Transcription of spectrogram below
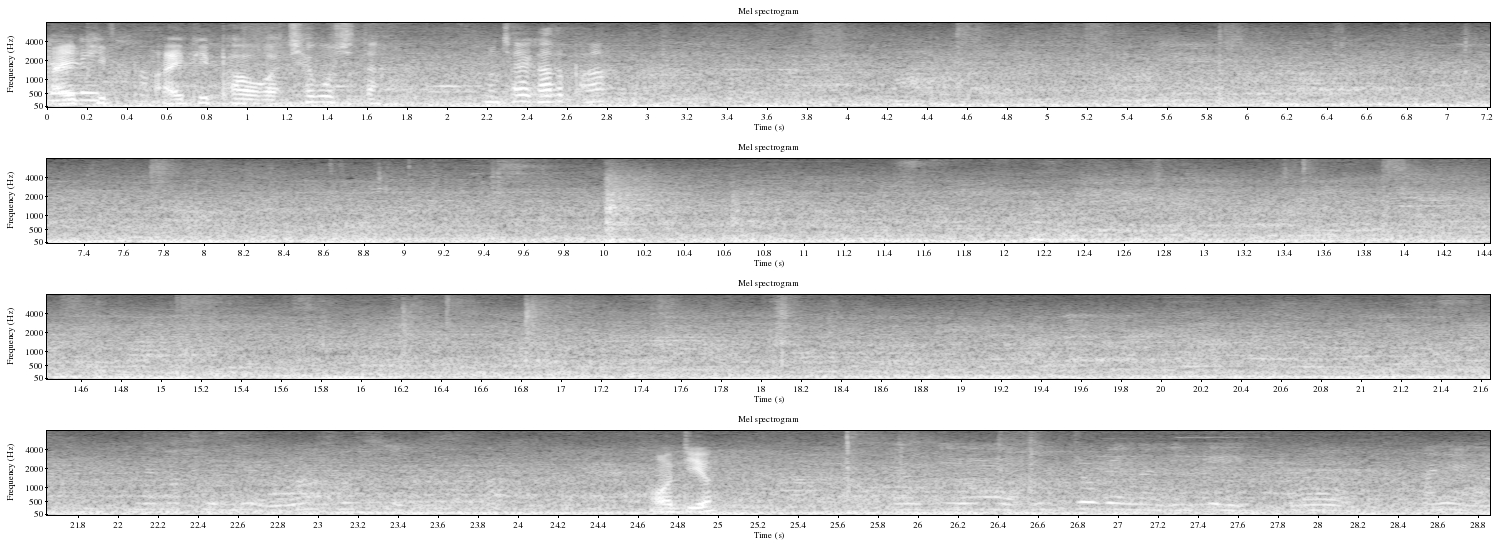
IP 가. IP 파워가 최고시다. 그럼 잘 가서 봐. 내가 저기 올라설 수 있는 건가? 어디요? 여기에 이쪽에는 이게 있고 아니 아니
